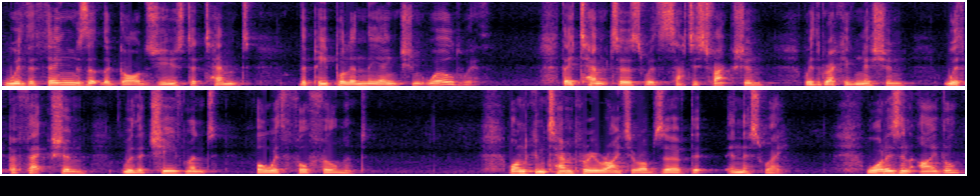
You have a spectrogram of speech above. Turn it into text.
with the things that the gods used to tempt the people in the ancient world with. They tempt us with satisfaction, with recognition, with perfection, with achievement, or with fulfillment. One contemporary writer observed it in this way What is an idol?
